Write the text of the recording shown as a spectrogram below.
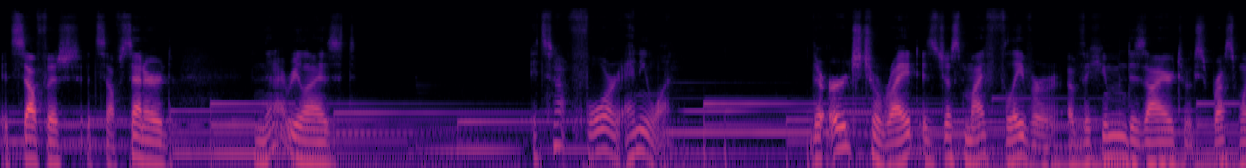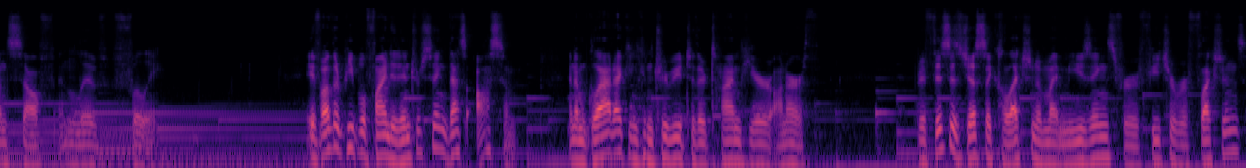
It's selfish, it's self centered. And then I realized it's not for anyone. The urge to write is just my flavor of the human desire to express oneself and live fully. If other people find it interesting, that's awesome, and I'm glad I can contribute to their time here on Earth. But if this is just a collection of my musings for future reflections,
